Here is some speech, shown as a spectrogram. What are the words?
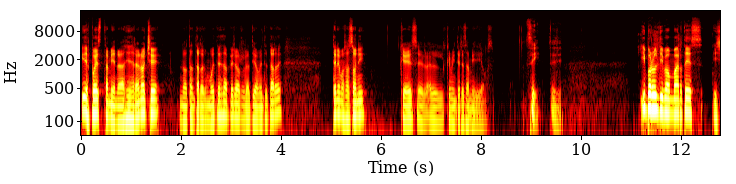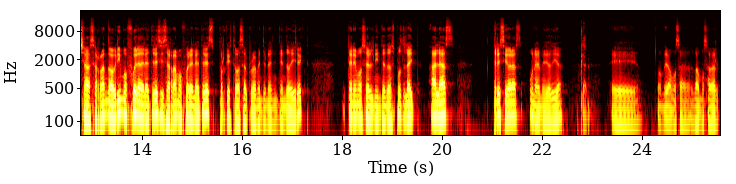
Y después también a las 10 de la noche, no tan tarde como Bethesda, pero relativamente tarde, tenemos a Sony, que es el, el que me interesa a mí, digamos. Sí, sí, sí. Y por último, martes, y ya cerrando, abrimos fuera de la E3 y cerramos fuera de la E3, porque esto va a ser probablemente una Nintendo Direct. Tenemos el Nintendo Spotlight a las 13 horas, una del mediodía, Claro. Eh, donde vamos a, vamos a ver,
